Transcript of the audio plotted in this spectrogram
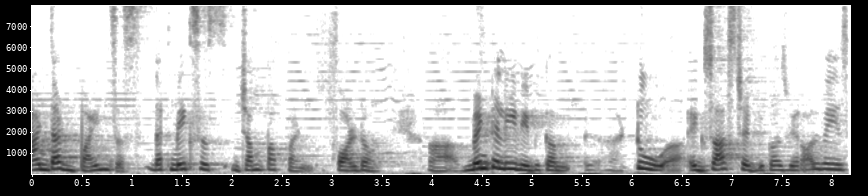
and that binds us, that makes us jump up and fall down. Uh, mentally, we become uh, too uh, exhausted because we are always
